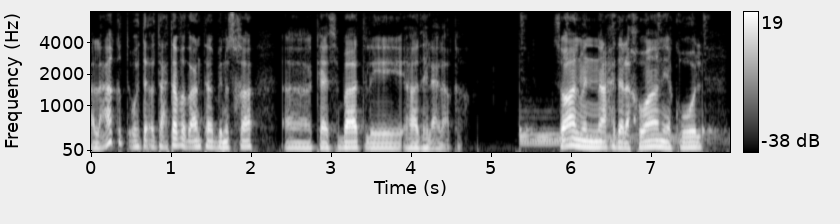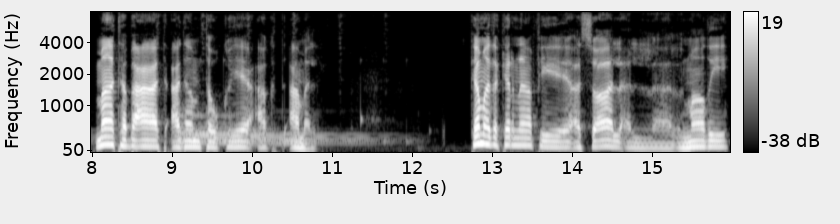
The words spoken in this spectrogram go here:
العقد وتحتفظ أنت بنسخة آه، كإثبات لهذه العلاقة. سؤال من أحد الأخوان يقول ما تبعات عدم توقيع عقد عمل؟ كما ذكرنا في السؤال الماضي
